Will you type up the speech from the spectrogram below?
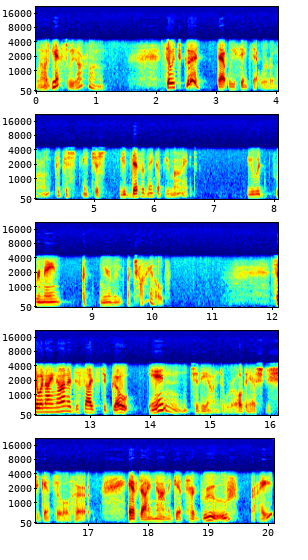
Well, yes, we are alone. So it's good that we think that we're alone because you just you'd never make up your mind. You would remain a, merely a child. So when Inanna decides to go into the underworld after she gets all her, after Inanna gets her groove, right?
